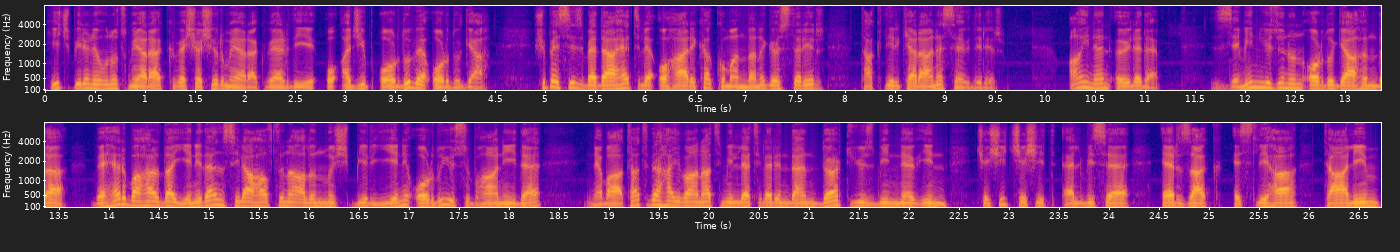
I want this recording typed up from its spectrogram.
hiçbirini unutmayarak ve şaşırmayarak verdiği o acip ordu ve ordugah, şüphesiz bedahetle o harika kumandanı gösterir, takdirkerane sevdirir. Aynen öyle de, zemin yüzünün ordugahında ve her baharda yeniden silah altına alınmış bir yeni ordu-yu sübhanide, nebatat ve hayvanat milletlerinden 400 bin nev'in çeşit çeşit elbise, erzak, esliha, talim,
